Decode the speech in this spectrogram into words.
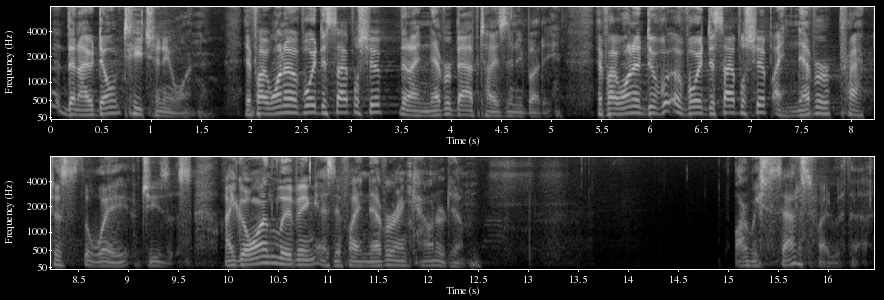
then I don't teach anyone. If I want to avoid discipleship, then I never baptize anybody. If I want to avoid discipleship, I never practice the way of Jesus. I go on living as if I never encountered him. Are we satisfied with that?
